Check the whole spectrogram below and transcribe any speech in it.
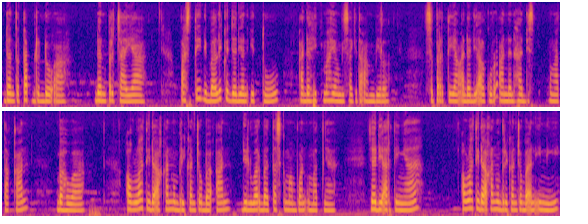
dan tetap berdoa dan percaya pasti di balik kejadian itu ada hikmah yang bisa kita ambil. Seperti yang ada di Al-Quran dan hadis mengatakan bahwa Allah tidak akan memberikan cobaan di luar batas kemampuan umatnya. Jadi artinya, Allah tidak akan memberikan cobaan ini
